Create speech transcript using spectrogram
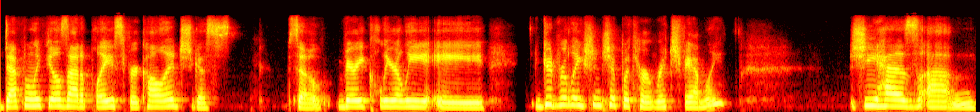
definitely feels out of place for college because so very clearly a good relationship with her rich family. She has um,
